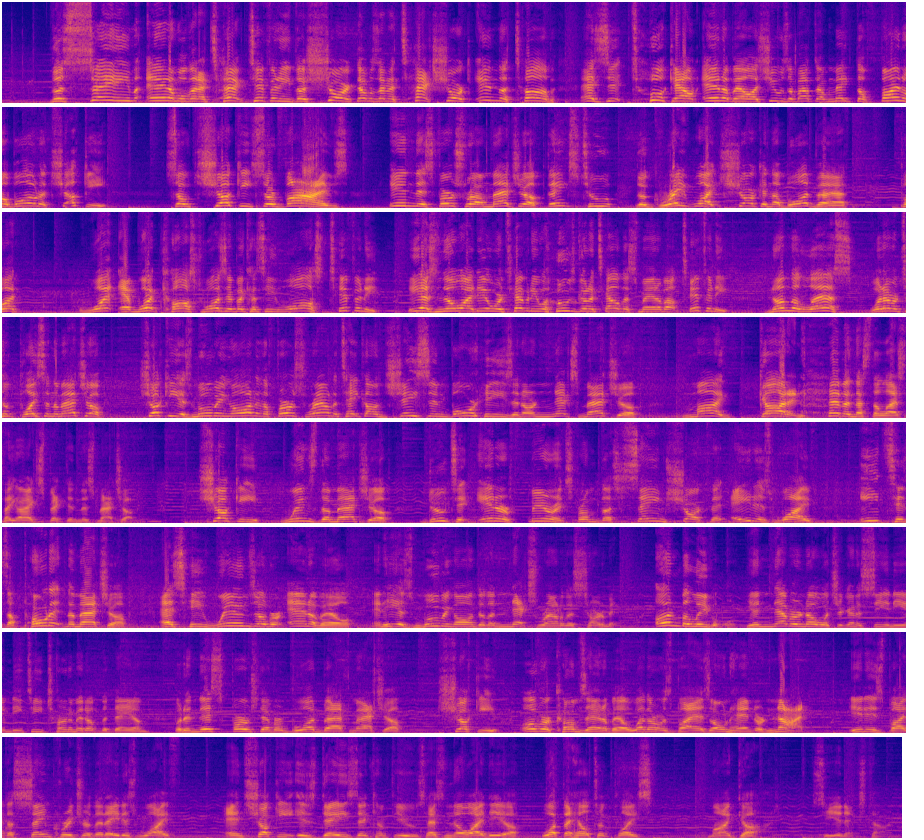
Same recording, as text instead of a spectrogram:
The same animal that attacked Tiffany, the shark, that was an attack shark in the tub as it took out Annabelle as she was about to make the final blow to Chucky. So Chucky survives in this first round matchup thanks to the great white shark in the bloodbath. But what at what cost was it because he lost Tiffany? He has no idea where Tiffany who's going to tell this man about Tiffany. Nonetheless, whatever took place in the matchup, Chucky is moving on in the first round to take on Jason Voorhees in our next matchup. My God in heaven, that's the last thing I expected in this matchup. Chucky wins the matchup due to interference from the same shark that ate his wife, eats his opponent in the matchup as he wins over Annabelle, and he is moving on to the next round of this tournament. Unbelievable. You never know what you're going to see in the MDT Tournament of the Damned. But in this first ever Bloodbath matchup, Chucky overcomes Annabelle, whether it was by his own hand or not. It is by the same creature that ate his wife. And Chucky is dazed and confused, has no idea what the hell took place. My God. See you next time.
